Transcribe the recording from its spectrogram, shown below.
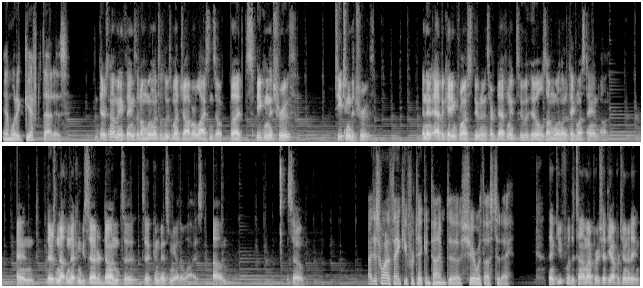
and what a gift that is there's not many things that I'm willing to lose my job or license over, but speaking the truth, teaching the truth, and then advocating for my students are definitely two hills I'm willing to take my stand on. And there's nothing that can be said or done to, to convince me otherwise. Um, so. I just want to thank you for taking time to share with us today. Thank you for the time. I appreciate the opportunity.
